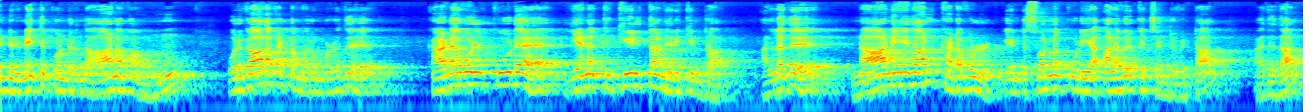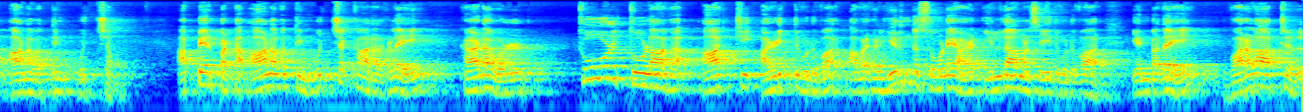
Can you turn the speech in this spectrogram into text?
என்று நினைத்து கொண்டிருந்த ஆணவம் ஒரு காலகட்டம் வரும் பொழுது கடவுள் கூட எனக்கு கீழ்த்தான் இருக்கின்றார். அல்லது நானேதான் கடவுள் என்று சொல்லக்கூடிய அளவிற்கு சென்று விட்டால் அதுதான் ஆணவத்தின் உச்சம். அப்பேற்பட்ட ஆணவத்தின் உச்சக்காரர்களை கடவுள் தூள் தூளாக ஆக்கி அழித்து விடுவார் அவர்கள் இருந்த சுவடை அழ- இல்லாமல் செய்து விடுவார் என்பதை வரலாற்றில்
